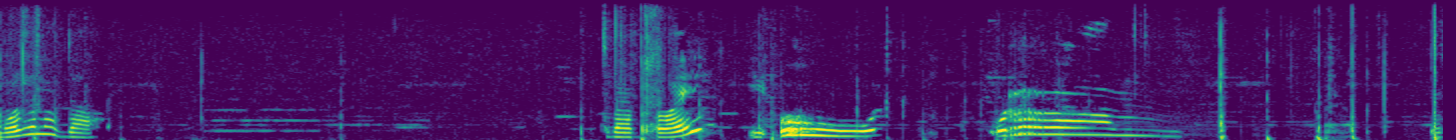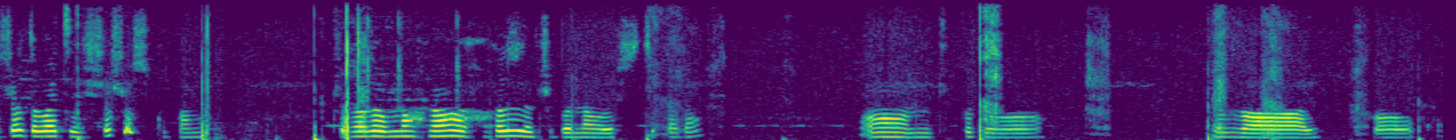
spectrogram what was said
можемо, да. Треба плей і О! Ура! І що, давайте ще щось купимо. Чи треба много магазин, щоб навести, да? А, ну типа да. Давай, жалко.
